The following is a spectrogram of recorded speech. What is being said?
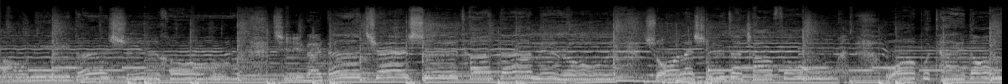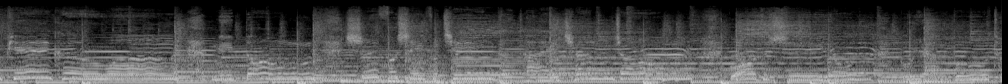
抱你的时候，期待的却是他的面容。说来是在嘲讽，我不太懂，偏渴望你懂。是否幸福轻得太沉重？过度使用，不痒不痛，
